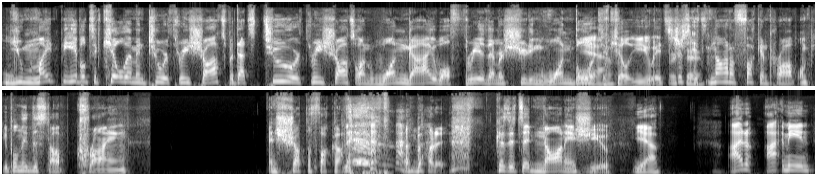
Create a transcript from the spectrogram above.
you might be able to kill them in two or three shots, but that's two or three shots on one guy while three of them are shooting one bullet Yeah, to kill you. It's just sure. it's not a fucking problem. People need to stop crying and shut the fuck up about it because it's a non-issue. Yeah. I don't. I mean,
